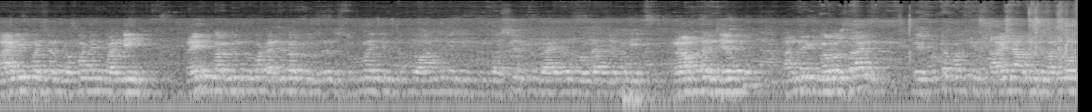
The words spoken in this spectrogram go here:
బాడీ పంటలు బ్రహ్మాండంగా పండి రైతు వర్గంతో పాటు అన్ని వర్గాలు సుఖమైన జీవితంతో ఆంధ్రమైన జీవితంతో అశ్వతంతో ఆయుధంతో ఉండాలని చెప్పి ప్రార్థన చేస్తూ అందరికీ మరోసారి మీ పుట్టపర్తి సాయినాథుని వర్గం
